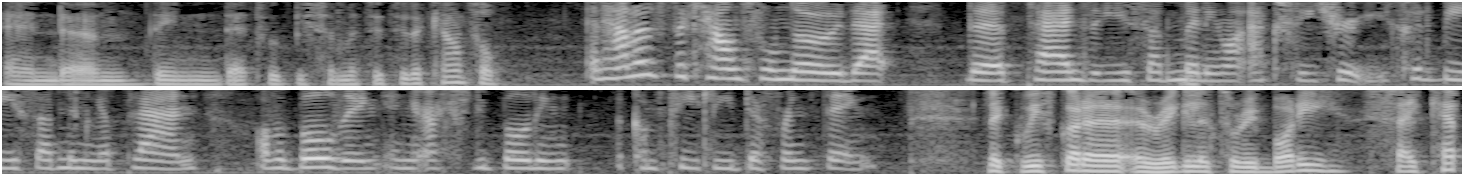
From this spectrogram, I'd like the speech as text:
and um, then that would be submitted to the council. And how does the council know that the plans that you're submitting are actually true? You could be submitting a plan of a building and you're actually building a completely different thing. Look, we've got a, a regulatory body, SACAP,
